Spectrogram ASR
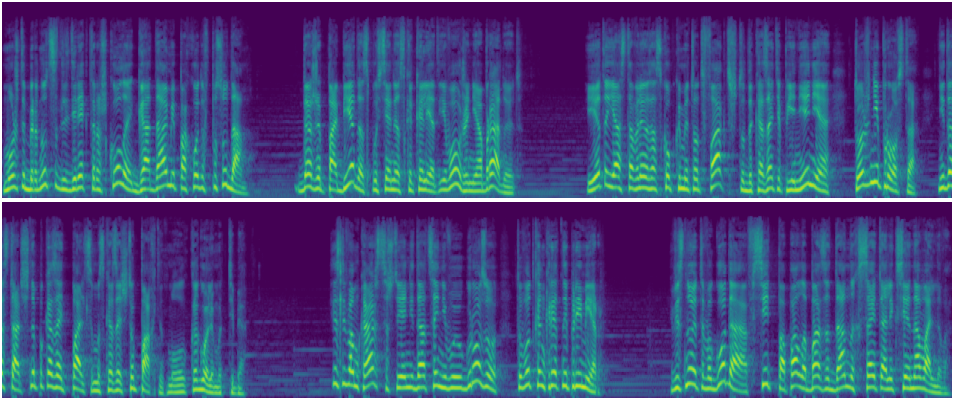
может обернуться для директора школы годами походов по судам. Даже победа спустя несколько лет его уже не обрадует. И это я оставляю за скобками тот факт, что доказать опьянение тоже непросто. Недостаточно показать пальцем и сказать, что пахнет, мол, алкоголем от тебя. Если вам кажется, что я недооцениваю угрозу, то вот конкретный пример. Весной этого года в сеть попала база данных сайта Алексея Навального.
